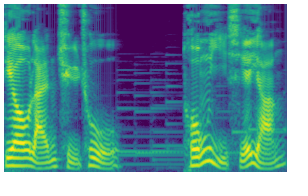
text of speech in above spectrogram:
雕栏曲处，同倚斜阳。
